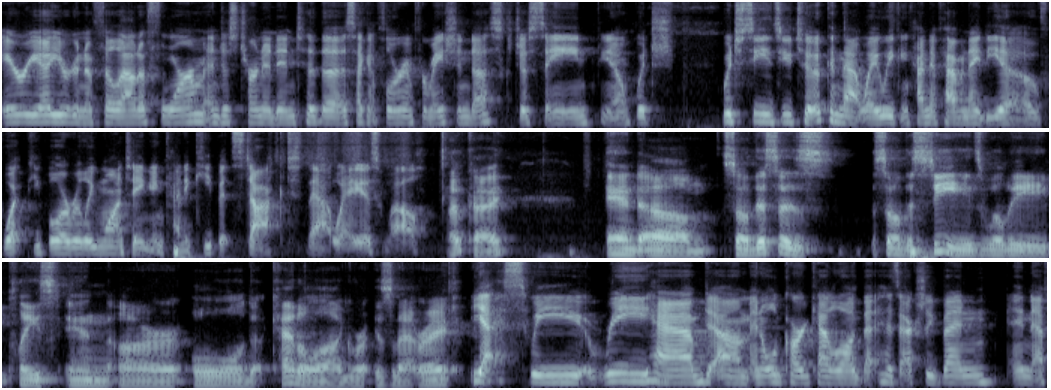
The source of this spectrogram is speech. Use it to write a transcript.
area. You're going to fill out a form and just turn it into the second floor information desk, just saying, you know, which which seeds you took, and that way we can kind of have an idea of what people are really wanting and kind of keep it stocked that way as well. Okay. And um, so this is so the seeds will be placed in our old catalog. Is that right? Yes, we rehabbed um, an old card catalog that has actually been in F-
